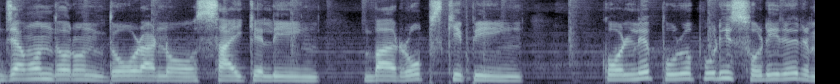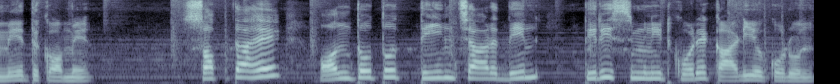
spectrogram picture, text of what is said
যেমন ধরুন দৌড়ানো সাইকেলিং বা রোপ স্কিপিং করলে পুরোপুরি শরীরের মেদ কমে। সপ্তাহে অন্তত তিন চার দিন তিরিশ মিনিট করে কার্ডিও করুন।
